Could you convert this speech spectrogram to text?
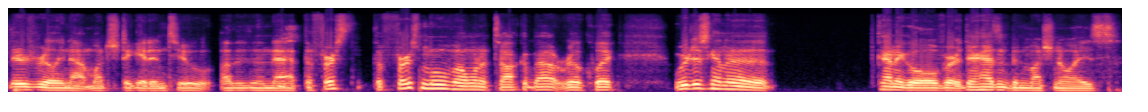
there's really not much to get into other than that. The first the first move I want to talk about real quick, we're just gonna kind of go over. There hasn't been much noise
